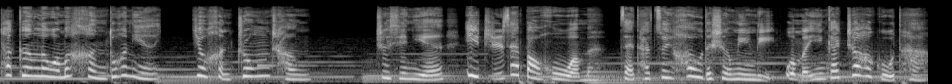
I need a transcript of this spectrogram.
它跟了我们很多年，又很忠诚，这些年一直在保护我们。在它最后的生命里，我们应该照顾它。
